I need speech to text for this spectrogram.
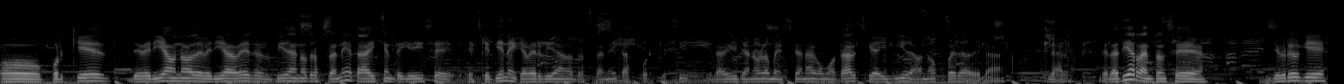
O por qué debería o no debería haber vida en otros planetas. Hay gente que dice es que tiene que haber vida en otros planetas porque sí, y la Biblia no lo menciona como tal si hay vida o no fuera de la, Claro. de la Tierra. Entonces, yo creo que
